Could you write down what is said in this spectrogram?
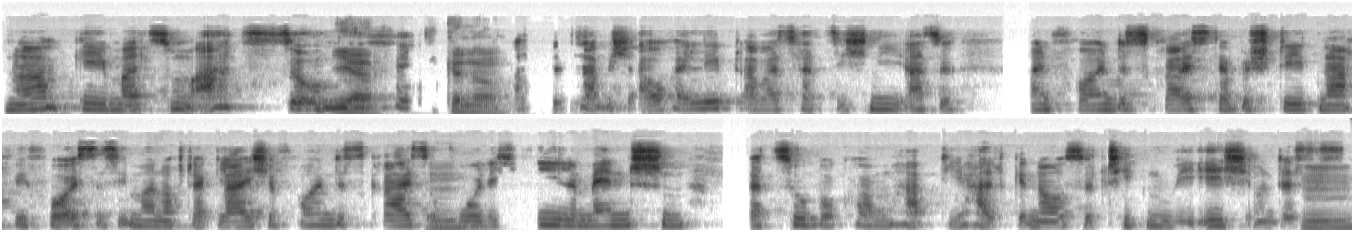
Ne, geh mal zum Arzt so ungefähr. Ja, genau. Also das habe ich auch erlebt, aber es hat sich nie, also mein Freundeskreis, der besteht nach wie vor, ist es immer noch der gleiche Freundeskreis, mhm. obwohl ich viele Menschen dazu bekommen habe, die halt genauso ticken wie ich. Und es mhm. ist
